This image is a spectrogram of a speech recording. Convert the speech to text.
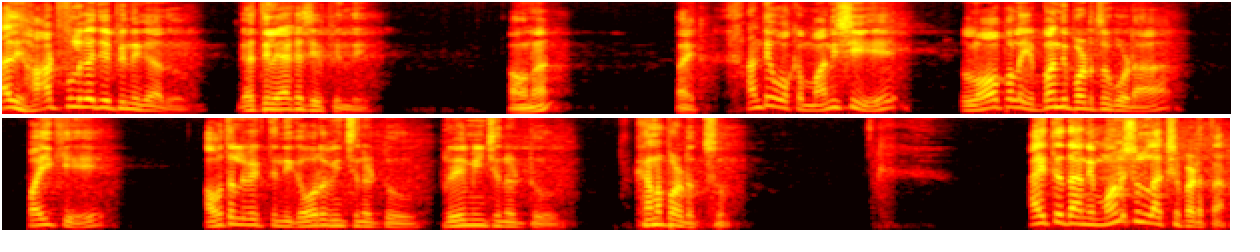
అది హార్ట్ఫుల్గా చెప్పింది కాదు. గతి లేక చెప్పింది. అవునా? రైట్ అంటే ఒక మనిషి లోపల ఇబ్బంది పడుతూ కూడా పైకి అవతల వ్యక్తిని గౌరవించినట్టు ప్రేమించినట్టు కనపడవచ్చు అయితే దాన్ని మనుషులు లక్ష్య పెడతారు.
